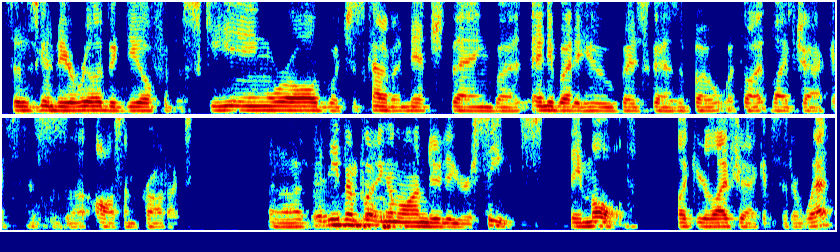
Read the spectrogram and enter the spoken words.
so this is going to be a really big deal for the skiing world, which is kind of a niche thing. But anybody who basically has a boat with life jackets, this is an awesome product. Uh, even putting them onto your seats, they mold like your life jackets that are wet.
